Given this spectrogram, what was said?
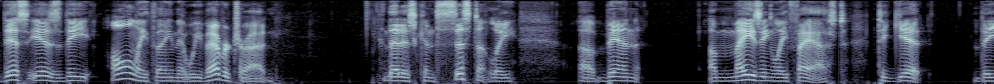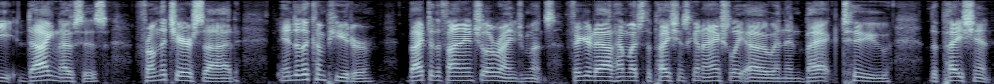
This is the only thing that we've ever tried that has consistently uh, been amazingly fast to get the diagnosis from the chair side into the computer back to the financial arrangements, figured out how much the patient's going to actually owe, and then back to the patient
